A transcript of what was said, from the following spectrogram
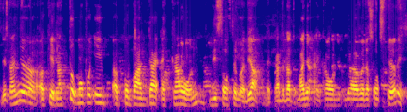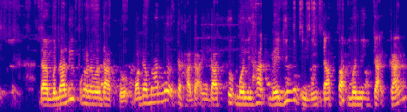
Dia tanya, okey Datuk mempunyai uh, pelbagai akaun di sosial media. Dia kata Datuk banyak akaun uh, media sosial ni. Dan melalui pengalaman Datuk, bagaimana agaknya Datuk melihat medium ini dapat meningkatkan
